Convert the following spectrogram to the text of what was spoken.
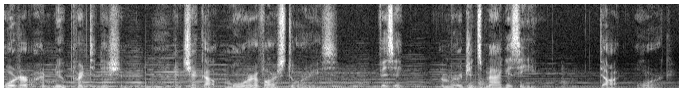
order our new print edition, and check out more of our stories, visit emergencemagazine.org.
